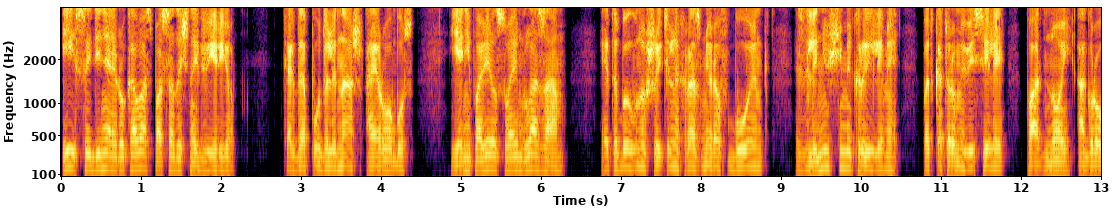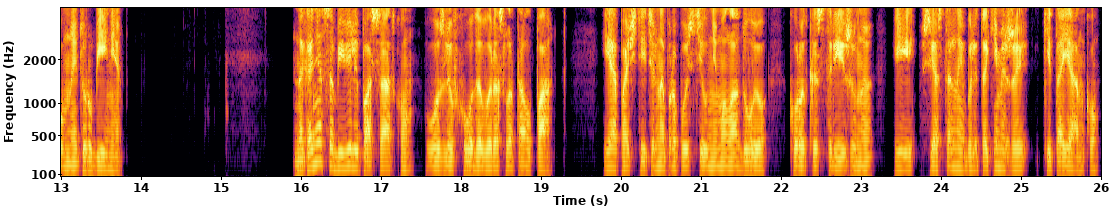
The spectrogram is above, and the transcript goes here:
и соединяли рукава с посадочной дверью. Когда подали наш аэробус, я не поверил своим глазам. Это был внушительных размеров «Боинг» с длиннющими крыльями, под которыми висели по одной огромной турбине. Наконец объявили посадку, возле входа выросла толпа. Я почтительно пропустил немолодую, коротко стриженную, и все остальные были такими же, китаянку.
